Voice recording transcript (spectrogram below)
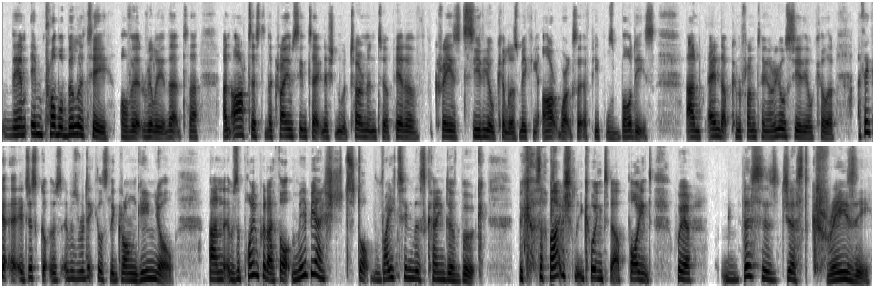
the improbability of it, really, that uh, an artist and a crime scene technician would turn into a pair of crazed serial killers making artworks out of people's bodies and end up confronting a real serial killer. I think it, it just got, it was, it was ridiculously grand guignol. And it was a point where I thought maybe I should stop writing this kind of book because I'm actually going to a point where this is just crazy.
